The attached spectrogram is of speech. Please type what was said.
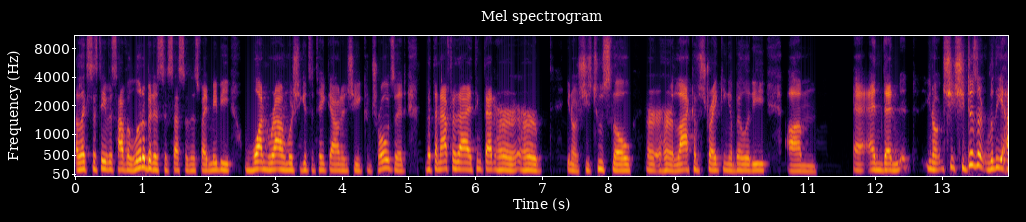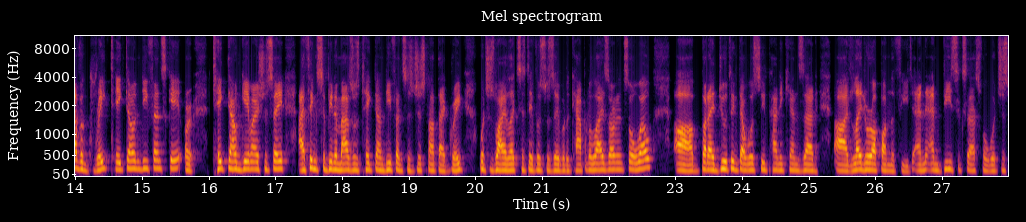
Alexis Davis have a little bit of success in this fight, maybe one round where she gets a takedown and she controls it. But then after that, I think that her, her her you know she's too slow her her lack of striking ability um and then you know she she doesn't really have a great takedown defense game or takedown game I should say. I think Sabina Mazo's takedown defense is just not that great, which is why Alexis Davis was able to capitalize on it so well. Uh, but I do think that we'll see Pannie Kianzad uh, light her up on the feet and and be successful, which is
